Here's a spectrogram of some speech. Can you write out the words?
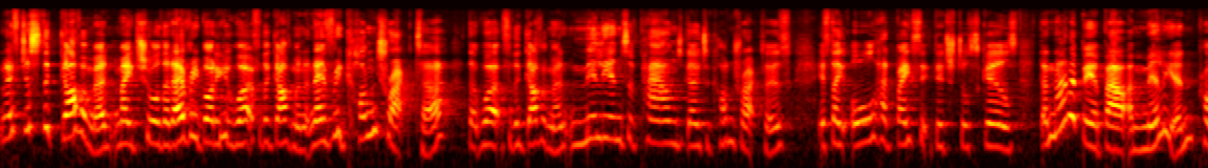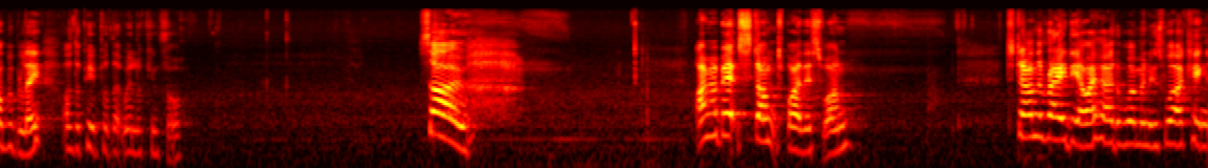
You know, if just the government made sure that everybody who worked for the government and every contractor that worked for the government, millions of pounds go to contractors, if they all had basic digital skills, then that would be about a million, probably, of the people that we're looking for. So, I'm a bit stumped by this one. Today on the radio, I heard a woman who's working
